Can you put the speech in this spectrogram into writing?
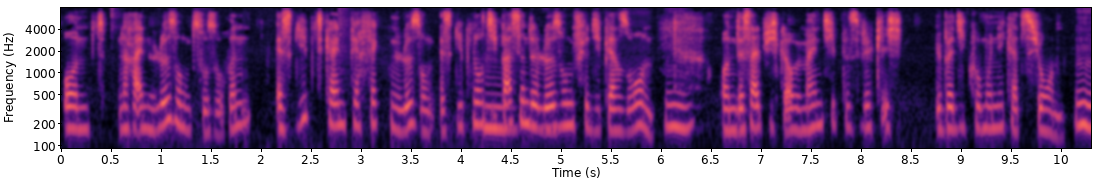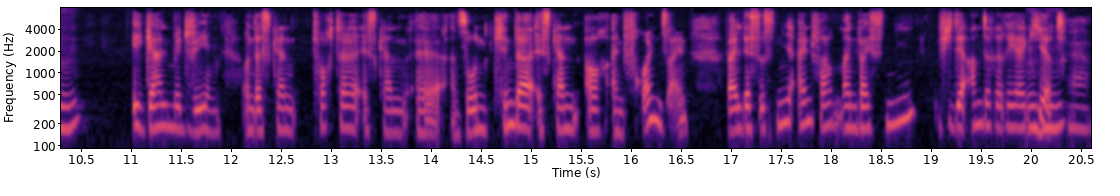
und nach einer Lösung zu suchen, es gibt keine perfekten Lösungen. Es gibt nur die mhm. passende Lösung für die Person. Mhm. Und deshalb, ich glaube, mein Tipp ist wirklich über die Kommunikation. Mhm egal mit wem. Und das kann Tochter, es kann äh, Sohn, Kinder, es kann auch ein Freund sein, weil das ist nie einfach. Man weiß nie, wie der andere reagiert. Mhm, ja.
